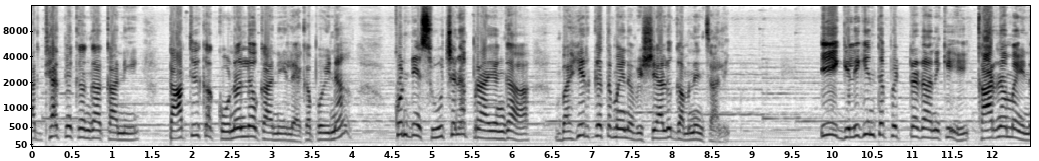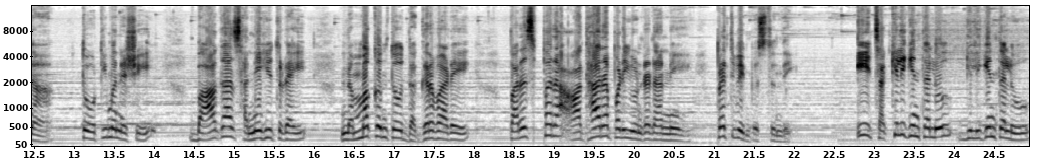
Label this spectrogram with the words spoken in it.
ఆధ్యాత్మికంగా కానీ తాత్విక కోణంలో కానీ లేకపోయినా కొన్ని సూచనప్రాయంగా బహిర్గతమైన విషయాలు గమనించాలి. ఈ గిలిగింత పెట్టడానికి కారణమైన తోటి మనిషి బాగా సన్నిహితుడై నమ్మకంతో దగ్గరవాడై పరస్పర ఆధారపడి ఉండడాన్ని ప్రతిబింబిస్తుంది. ఈ చక్కిలి గింతలు గిలిగింతలు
